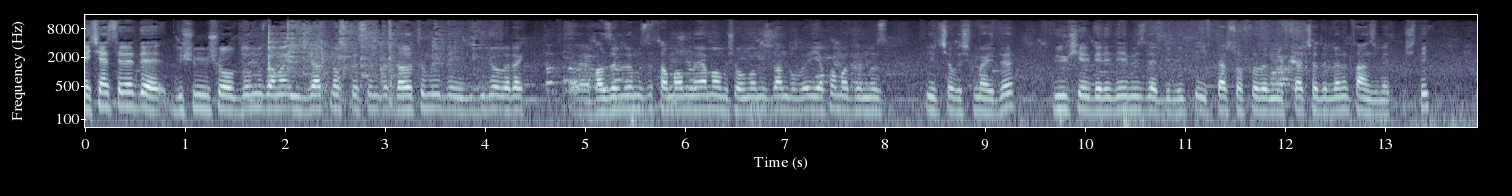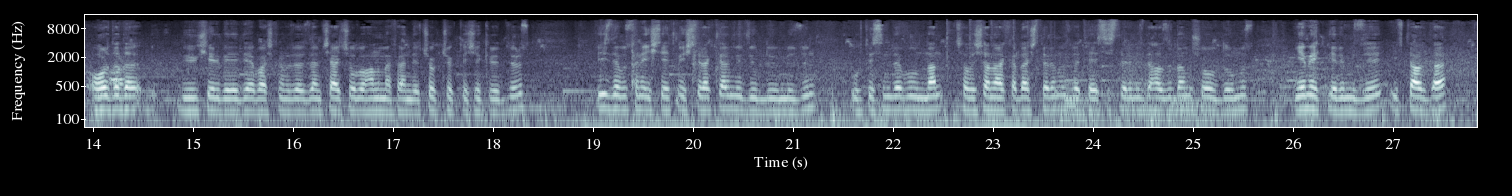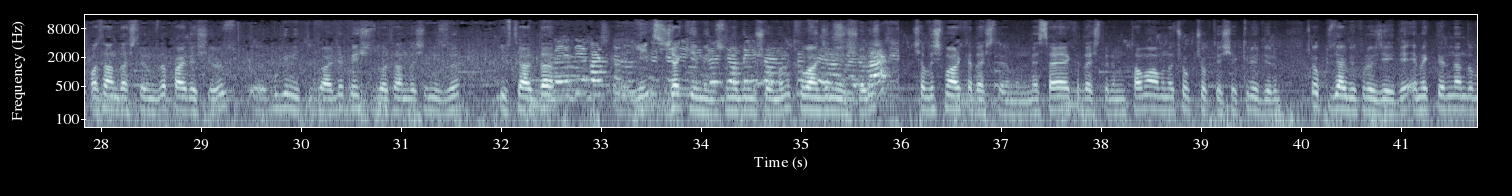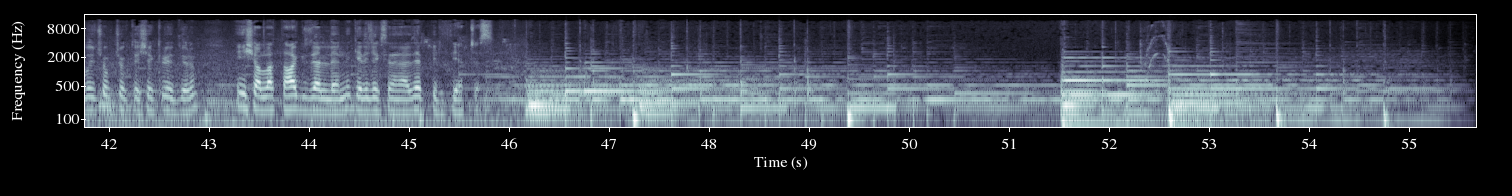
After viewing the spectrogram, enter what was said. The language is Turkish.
geçen sene de düşünmüş olduğumuz ama icraat noktasında dağıtımıyla ilgili olarak e, hazırlığımızı tamamlayamamış olmamızdan dolayı yapamadığımız bir çalışmaydı. Büyükşehir Belediye'mizle birlikte iftar sofralarını, iftar çadırlarını tanzim etmiştik. Orada da Büyükşehir Belediye Başkanımız Özlem Çerçoğlu hanımefendiye çok çok teşekkür ediyoruz. Biz de bu sene İşletme İştirakler Müdürlüğümüzün uhdesinde bulunan çalışan arkadaşlarımız ve tesislerimizde hazırlamış olduğumuz yemeklerimizi iftarda vatandaşlarımızla paylaşıyoruz. Ee, Bugün itibariyle 500 vatandaşımızı iftarda sıcak yemeğini sunabilmiş olmanın kıvancını yaşıyoruz. Çalışma arkadaşlarımın, mesai arkadaşlarımın tamamına çok çok teşekkür ediyorum. Çok güzel bir projeydi. Emeklerinden dolayı çok çok teşekkür ediyorum. İnşallah daha güzellerini gelecek senelerde hep birlikte yapacağız.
